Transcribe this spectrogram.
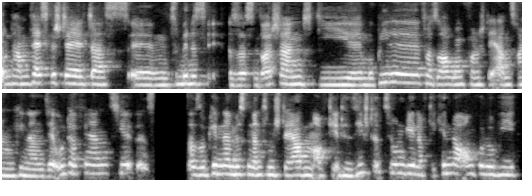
und haben festgestellt, dass ähm, zumindest, also dass in Deutschland die mobile Versorgung von sterbenskranken Kindern sehr unterfinanziert ist. Also Kinder müssen dann zum Sterben auf die Intensivstation gehen, auf die Kinderonkologie,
